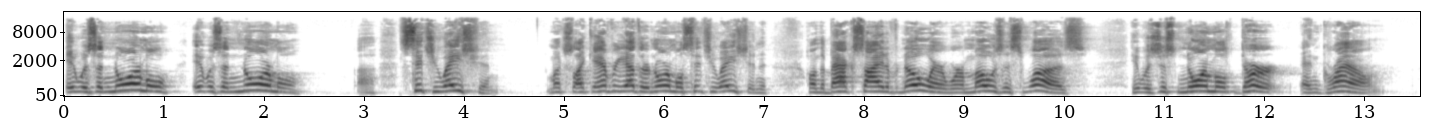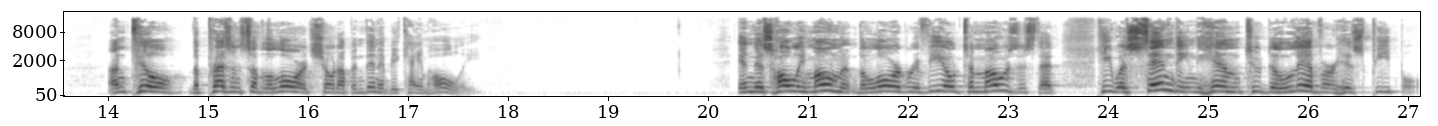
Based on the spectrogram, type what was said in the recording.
It was a normal, it was a normal uh, situation, much like every other normal situation on the backside of nowhere where Moses was. It was just normal dirt and ground until the presence of the Lord showed up, and then it became holy. In this holy moment, the Lord revealed to Moses that he was sending him to deliver his people.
